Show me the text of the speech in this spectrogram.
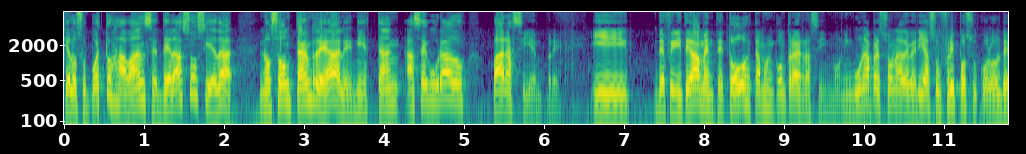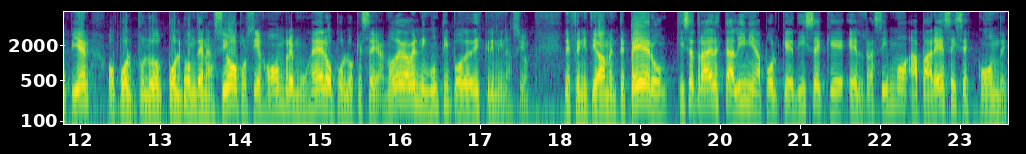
que los supuestos avances de la sociedad no son tan reales ni están asegurados para siempre. Y definitivamente todos estamos en contra del racismo. Ninguna persona debería sufrir por su color de piel o por, por, dónde nació, o por si es hombre, mujer o por lo que sea. No debe haber ningún tipo de discriminación, definitivamente. Pero quise traer esta línea porque dice que el racismo aparece y se esconde.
